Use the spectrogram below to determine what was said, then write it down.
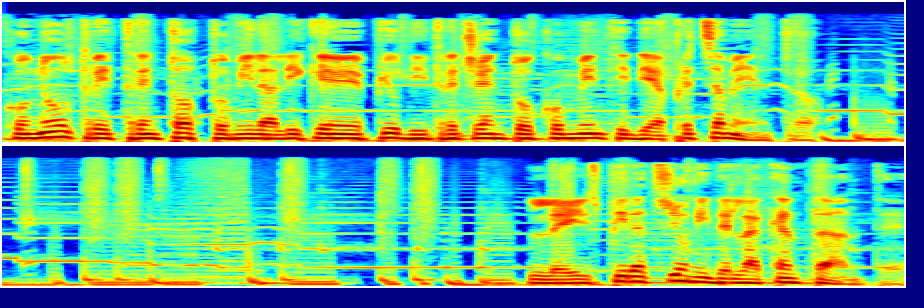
con oltre 38.000 like e più di 300 commenti di apprezzamento. Le ispirazioni della cantante.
